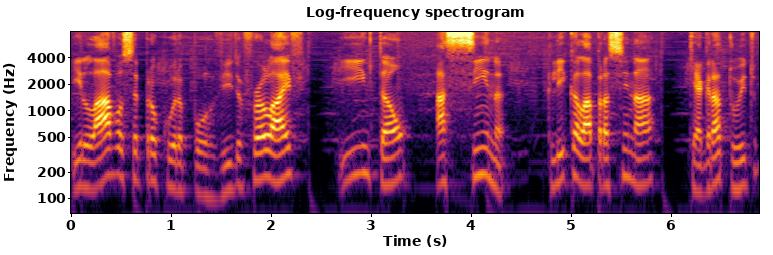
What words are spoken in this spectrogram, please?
e lá você procura por Video for Life e então assina, clica lá para assinar, que é gratuito.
